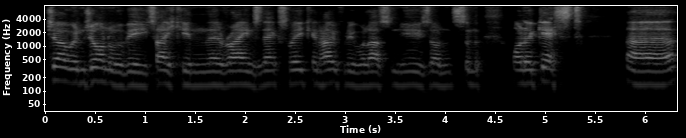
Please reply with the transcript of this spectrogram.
Joe and John will be taking the reins next week, and hopefully we'll have some news on some on a guest uh,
